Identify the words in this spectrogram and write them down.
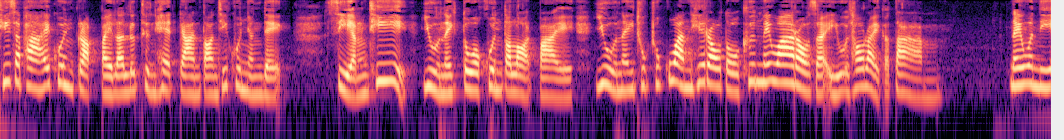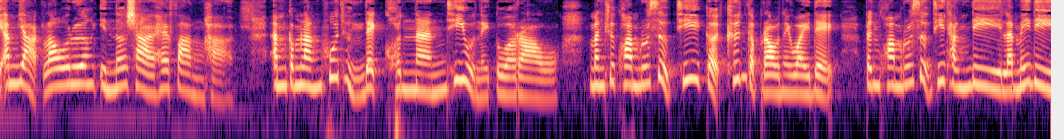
ที่จะพาให้คุณกลับไประลึกถึงเหตุการณ์ตอนที่คุณยังเด็ก เสียงที่อยู่ในตัวคุณตลอดไป อยู่ในทุกๆวันที่เราโตขึ้นไม่ว่าเราจะอายุเท่าไหร่ก็ตาม ในวันนี้แอมอยากเล่าเรื่อง inner child ให้ฟังค่ะแอมกำลังพูดถึงเด็กคนนั้นที่อยู่ในตัวเรา มันคือความรู้สึกที่เกิดขึ้นกับเราในวัยเด็ก เป็นความรู้สึกที่ทั้งดีและไม่ดี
